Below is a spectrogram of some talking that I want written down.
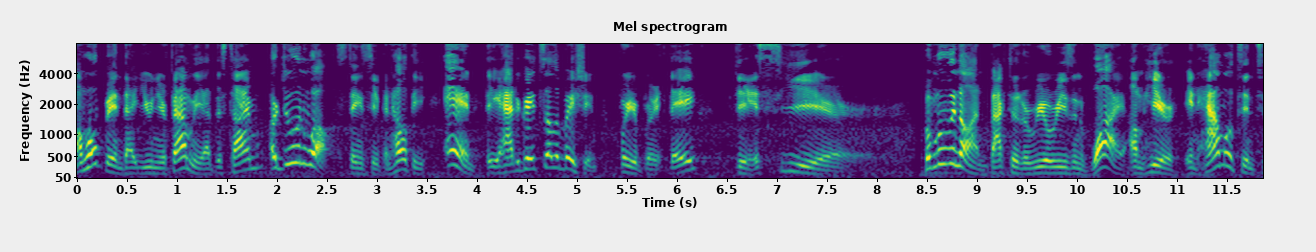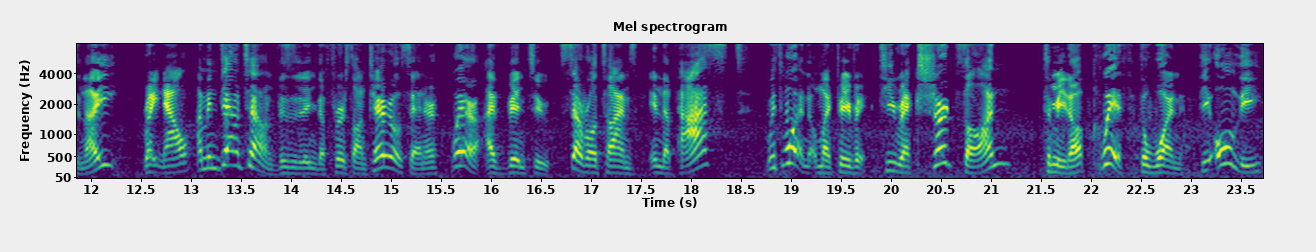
I'm hoping that you and your family at this time are doing well, staying safe and healthy, and that you had a great celebration for your birthday this year. But moving on, back to the real reason why I'm here in Hamilton tonight. Right now, I'm in downtown visiting the First Ontario Center, where I've been to several times in the past, with one of my favorite T-Rex shirts on, to meet up with the one, the only,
